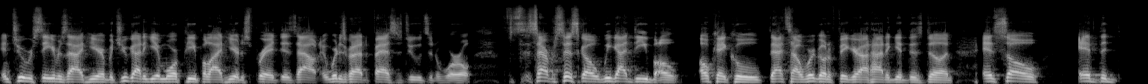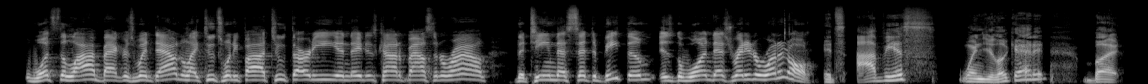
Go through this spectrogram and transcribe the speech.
and two receivers out here, but you got to get more people out here to spread this out. And we're just going to have the fastest dudes in the world. San Francisco, we got Deebo. Okay, cool. That's how we're going to figure out how to get this done. And so if the, once the linebackers went down to like 225, 230, and they just kind of bouncing around, the team that's set to beat them is the one that's ready to run it on them. It's obvious when you look at it, but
